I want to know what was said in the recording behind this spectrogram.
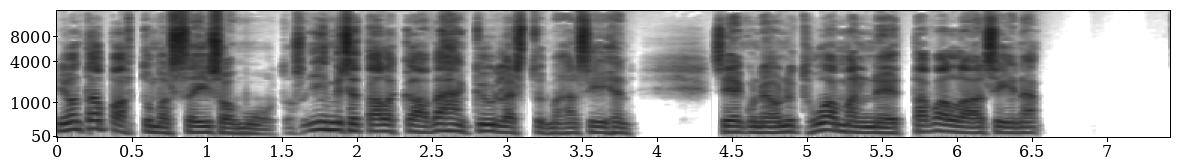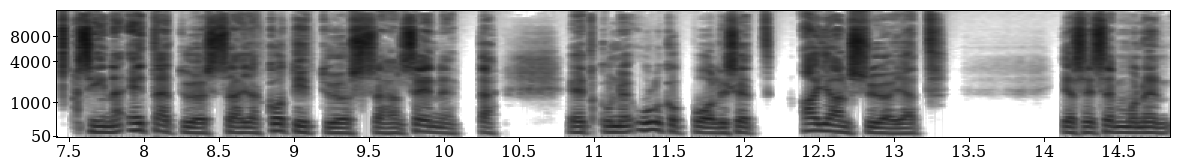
niin on tapahtumassa iso muutos. Ihmiset alkaa vähän kyllästymään siihen, siihen kun ne on nyt huomanneet tavallaan siinä siinä etätyössään ja kotityössään sen, että, että kun ne ulkopuoliset ajansyöjät ja se semmoinen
